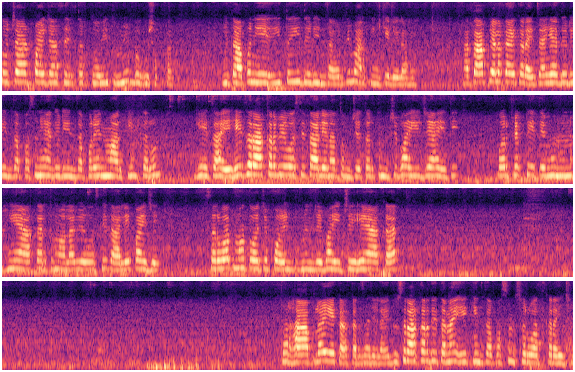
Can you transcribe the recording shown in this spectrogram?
तो चार्ट पाहिजे असेल तर तोही तुम्ही बघू शकता. इथं आपण हे इथंही दीड इंचावरती मार्किंग केलेलं आहे. आता आपल्याला काय करायचं आहे ह्या दीड इंचापासून ह्या दीड इंचापर्यंत मार्किंग करून घ्यायचं आहे. हे जर आकार व्यवस्थित आले ना तुमचे तर तुमची भाई जी आहे ती परफेक्ट येते म्हणून हे आकार तुम्हाला व्यवस्थित आले पाहिजे. सर्वात महत्त्वाचे पॉईंट म्हणजे भाईचे हे आकार तर हा आपला एक आकार झालेला आहे. दुसरा आकार देताना एक इंचापासून सुरुवात करायची.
